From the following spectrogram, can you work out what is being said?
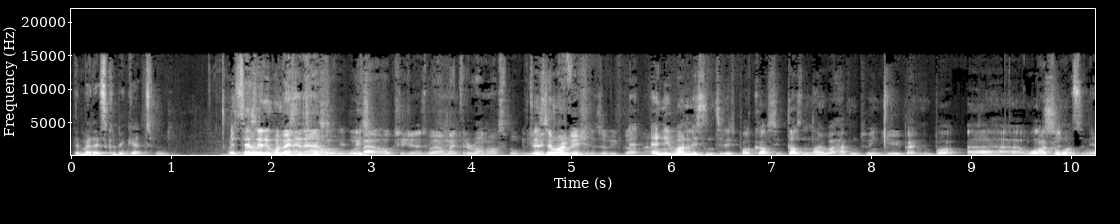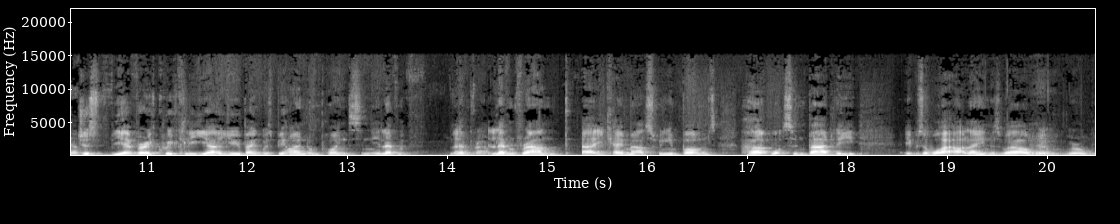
the medics couldn't get to him. If there's So- anyone went listening in to and this, out without oxygen as well and went to the wrong hospital. You know, there's the provisions that we've got now. anyone listening to this podcast who doesn't know what happened between Eubank and Bo- uh, Watson, Watson, yeah. just yeah, very quickly, uh, Eubank was behind on points in the 11th, 11th round. 11th round. Uh, he came out swinging bombs, hurt Watson badly. It was a White Hart Lane as well. We're, we're all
